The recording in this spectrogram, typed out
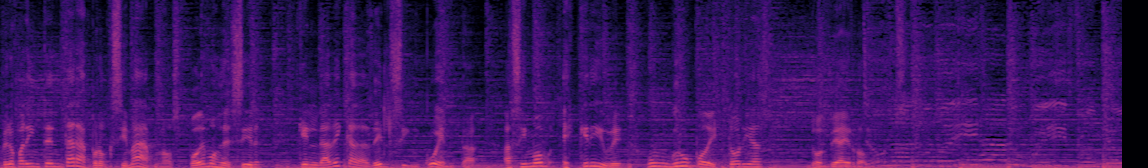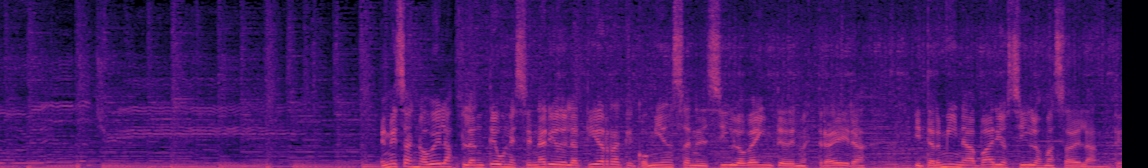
Pero para intentar aproximarnos, podemos decir que en la década del 50, Asimov escribe un grupo de historias donde hay robots. En esas novelas plantea un escenario de la Tierra que comienza en el siglo XX de nuestra era y termina varios siglos más adelante.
